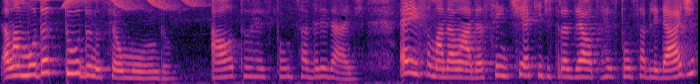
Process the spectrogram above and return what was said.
ela muda tudo no seu mundo. Autoresponsabilidade. É isso, amada amada. Senti aqui de trazer autorresponsabilidade.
